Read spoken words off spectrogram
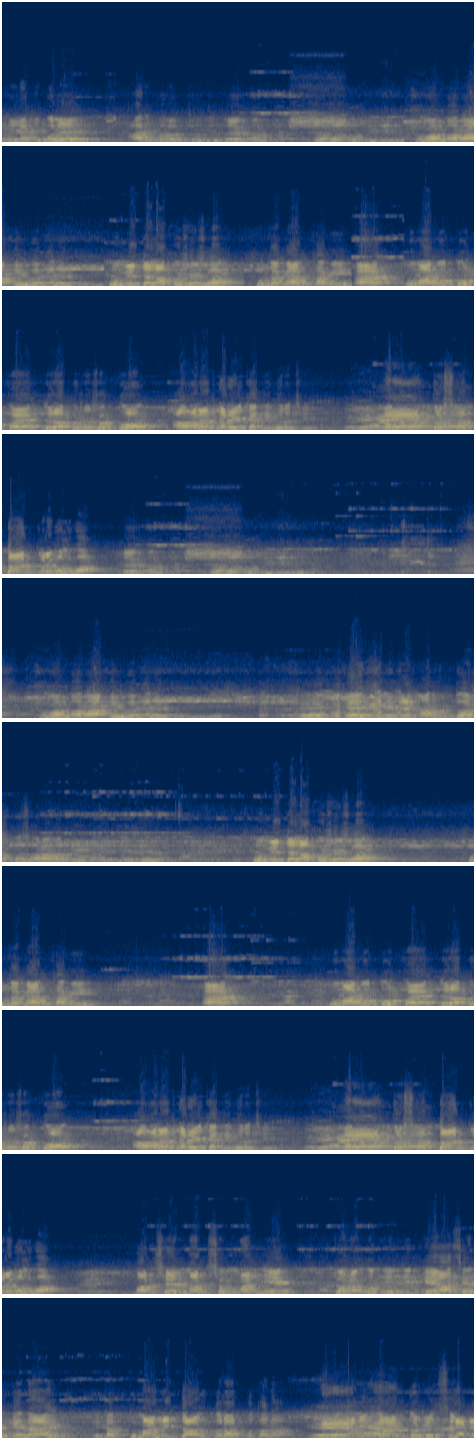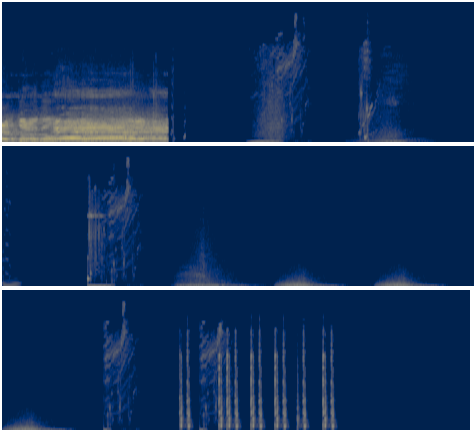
উনি নাকি বলে, আরিফুল চৌধুরী তো এখন জনপ্রতিনিধি। তোমার বাবাকে এখানে তুমি জেলা প্রশাসক, কোথাকার থাকি? হ্যাঁ? তোমার মতো কয়েক জেলা প্রশাসক তো আমার আন্ডারেই চাকরি করেছে। কথাবার্তা সাবধান করে বলবা। এখন জনপ্রতিনিধি। তোমার বাবাকে এখানে প্রতিনিধি সিলেটের মানুষ দশ বছর আমাকে এখানে দিয়েছে। তুমি জেলা প্রশাসক, কোথাকার থাকি? হ্যাঁ? তোমার মতো কয়েক জেলা প্রশাসক তো আমার আন্ডারেই চাকরি করেছে। কথাবার্তা সাবধান করে বলবা। মানুষের মান সম্মান নিয়ে জনপ্রতিনিধি কে আছেন, কে নাই, এটা তোমার নির্ধারণ করার কথা না। নির্ধারণ করবে সিলেটের জনগণ।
